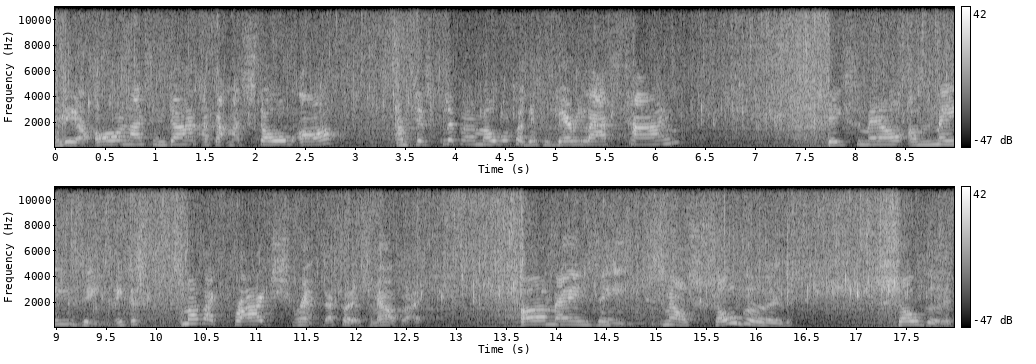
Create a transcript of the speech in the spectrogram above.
And they are all nice and done. I've got my stove off I'm just flipping them over for this very last time. They smell amazing. It just smells like fried shrimp. That's what it smells like. Amazing. Smells so good. So good.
